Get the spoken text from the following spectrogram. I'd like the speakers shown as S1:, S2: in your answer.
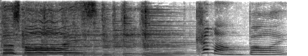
S1: Boys. Come on, boys.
